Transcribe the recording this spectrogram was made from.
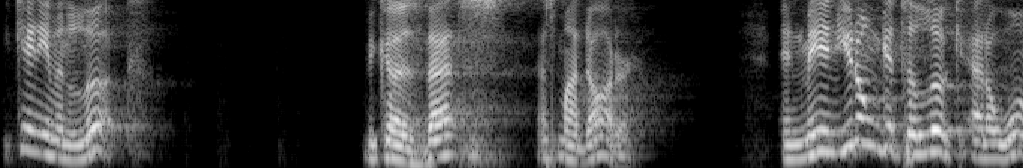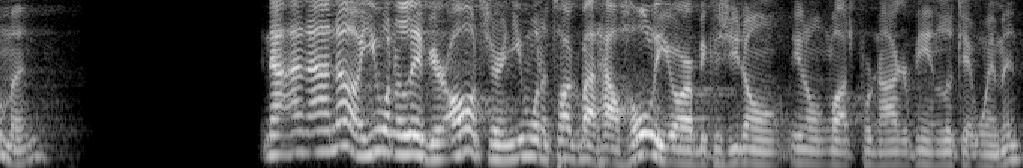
you can't even look because that's, that's my daughter. And man, you don't get to look at a woman now, I know you want to live your altar and you want to talk about how holy you are because you don't, you don't watch pornography and look at women.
